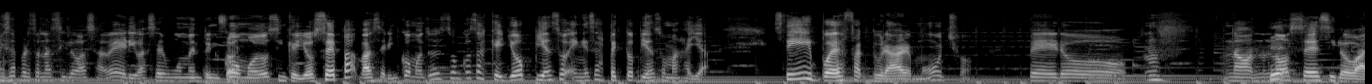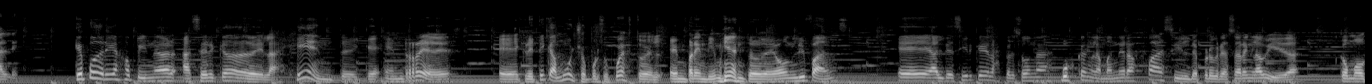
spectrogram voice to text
esa persona sí lo va a saber y va a ser un momento Exacto. incómodo, sin que yo sepa, va a ser incómodo. Entonces son cosas que yo pienso, en ese aspecto pienso más allá. Sí, puedes facturar mucho, pero mm, no, no, ¿Qué? no sé si lo vale. ¿Qué podrías opinar acerca de la gente que en redes eh, critica mucho, por supuesto, el emprendimiento de OnlyFans eh, al decir que las personas buscan la manera fácil de progresar en la vida, como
